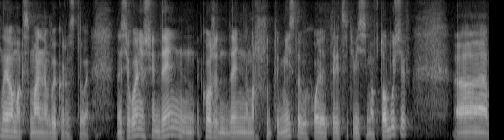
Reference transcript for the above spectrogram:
ми його максимально використали. На сьогоднішній день кожен день на маршрути міста виходять 38 автобусів. Е,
